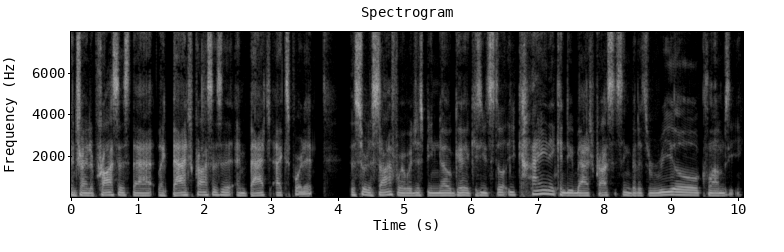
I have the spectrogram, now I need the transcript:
and trying to process that, like batch process it and batch export it this sort of software would just be no good because you'd still you kind of can do batch processing but it's real clumsy.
